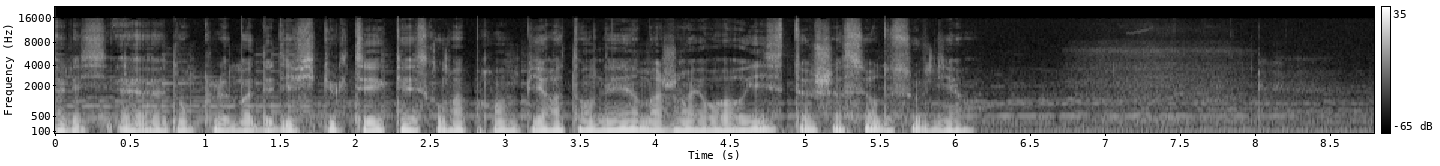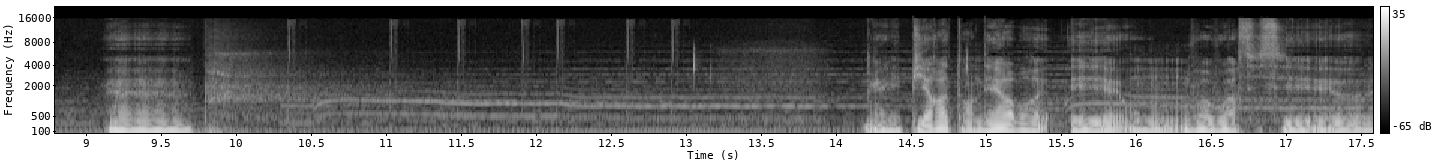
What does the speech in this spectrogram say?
Allez, euh, donc le mode de difficulté, qu'est-ce qu'on va prendre? Pirate en herbe, agent terroriste, chasseur de souvenirs. Euh... Les pirates en herbe et on, va voir si c'est euh,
